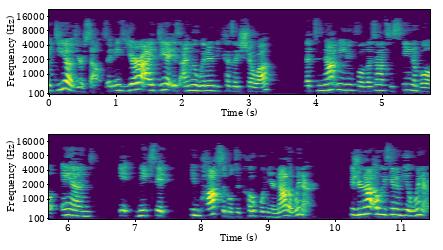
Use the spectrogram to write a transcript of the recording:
idea of yourself. And if your idea is I'm a winner because I show up, that's not meaningful. That's not sustainable, and it makes it impossible to cope when you're not a winner because you're not always going to be a winner.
